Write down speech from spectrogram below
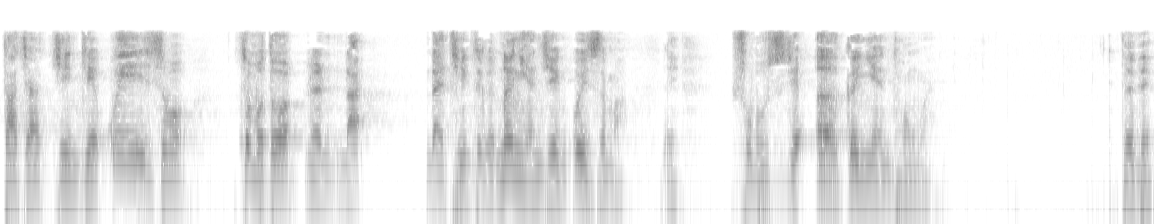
大家今天为什么这么多人来来听这个楞严经？为什么？哎，娑婆世界耳根圆通嘛，对不对？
